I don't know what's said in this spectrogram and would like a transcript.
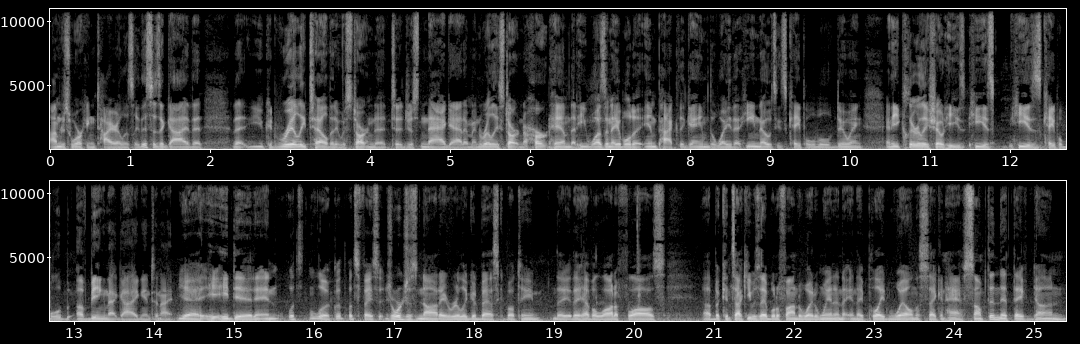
I'm just working tirelessly. This is a guy that that you could really tell that it was starting to, to just nag at him and really starting to hurt him that he wasn't able to impact the game the way that he knows he's capable of doing. And he clearly showed he's he is he is capable of being that guy again tonight. Yeah, he, he did. And let's look. Let's face it. Georgia's not a really good basketball team. They they have a lot of flaws. Uh, but Kentucky was able to find a way to win, and they, and they played well in the second half. Something that they've done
